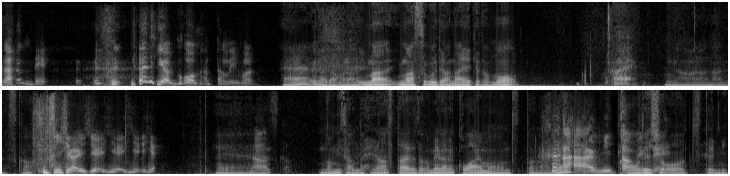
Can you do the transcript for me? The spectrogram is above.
なんで？何が怖かったの、今の？え？いや、だから、今、今すぐではないけども、はい。だから、何ですか？いやいやいやいやいや、えなんすか？ー、のみさんのヘアスタイルとかメガネ怖いもん、つったらね、見た目、ね。顔でしょ、つってみ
